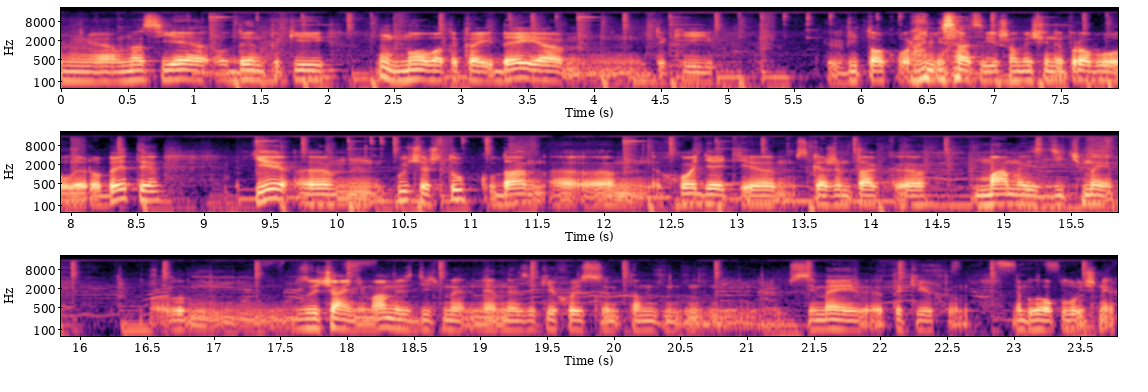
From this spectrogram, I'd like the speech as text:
М, е, У нас є один такий, ну, нова така ідея, м, такий віток в організації, що ми ще не пробували робити. Є е, куча штук, куди ем, ходять, е, скажімо так, е, мами з дітьми. Ем, Звичайні мами з дітьми, не, не з якихось там сімей таких неблагополучних.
